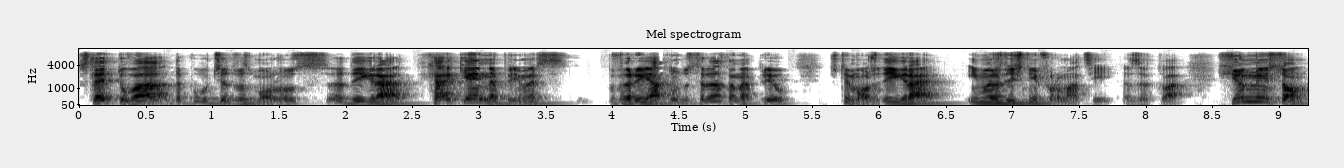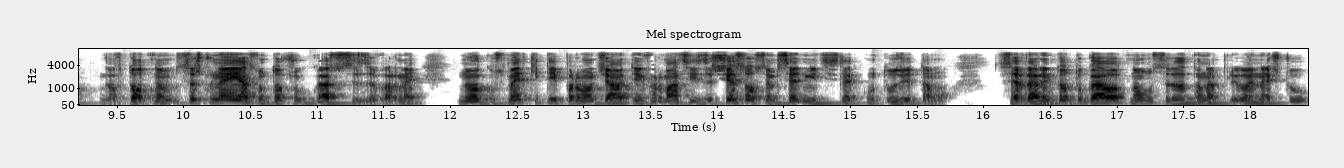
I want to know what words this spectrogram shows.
след това да получат възможност да играят. Хари Кейн, например, вероятно до средата на април ще може да играе. Има различни информации за това. Хюн Минсон в Тотнам също не е ясно точно кога ще се завърне, но ако сметките и първоначалните информации за 6-8 седмици след контузията му са верни, то тогава отново средата на април е нещо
